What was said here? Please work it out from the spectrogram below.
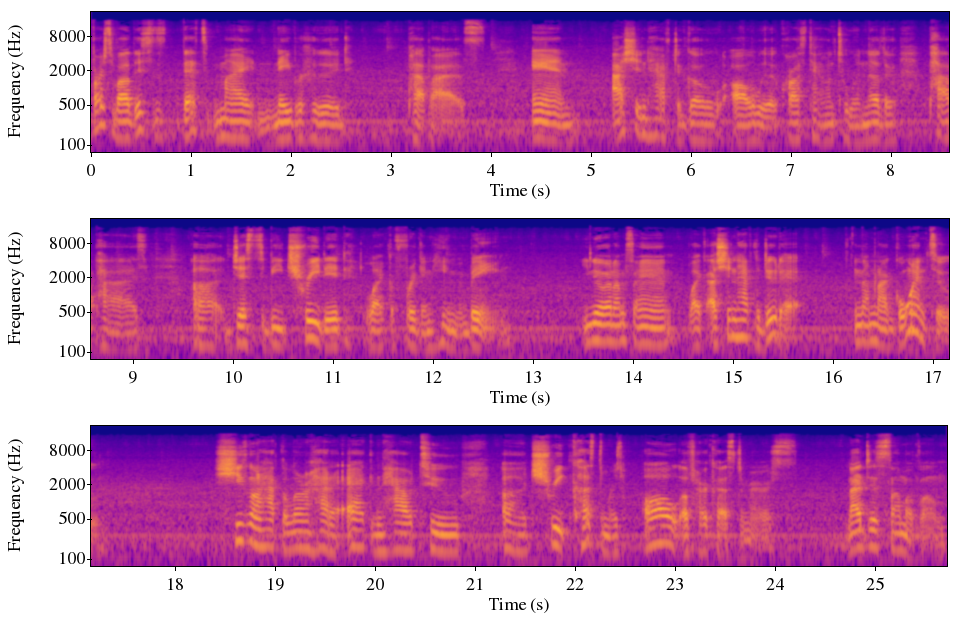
first of all, this is that's my neighborhood Popeyes. And I shouldn't have to go all the way across town to another Popeyes uh, just to be treated like a friggin' human being. You know what I'm saying? Like, I shouldn't have to do that. And I'm not going to she's going to have to learn how to act and how to uh, treat customers, all of her customers, not just some of them.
